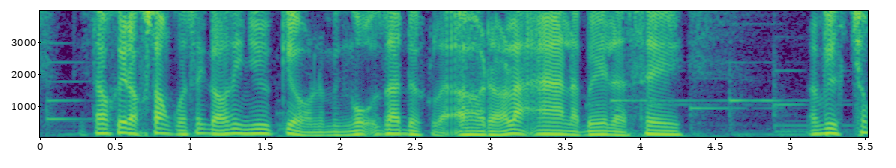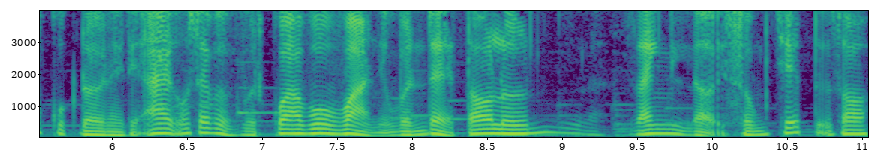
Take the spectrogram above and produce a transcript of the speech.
thì sau khi đọc xong cuốn sách đó thì như kiểu là mình ngộ ra được là ờ đó là a là b là c. Nói việc trong cuộc đời này thì ai cũng sẽ phải vượt qua vô vàn những vấn đề to lớn như là danh lợi, sống chết, tự do.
